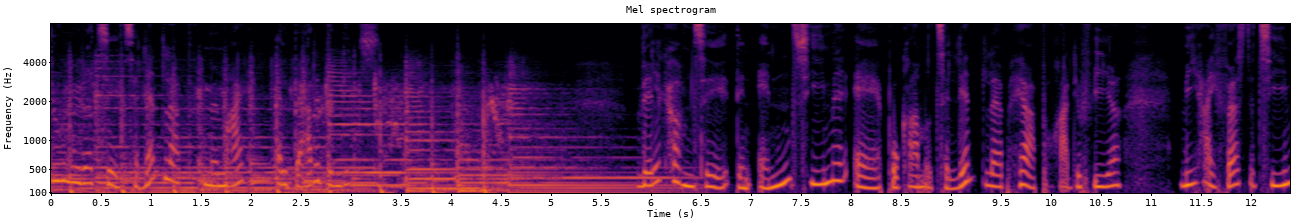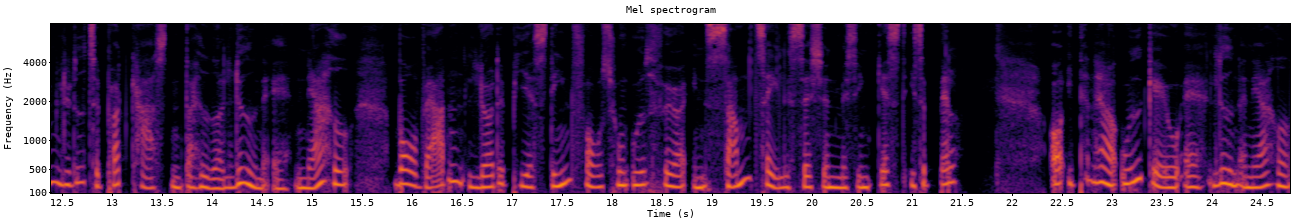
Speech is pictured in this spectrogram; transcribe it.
Du lytter til Talentlab med mig, Alberte Bendix. Velkommen til den anden time af programmet Talentlab her på Radio 4. Vi har i første time lyttet til podcasten, der hedder Lyden af Nærhed, hvor verden Lotte Pia Stenfors hun udfører en samtale-session med sin gæst Isabel. Og i den her udgave af Lyden af Nærhed,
